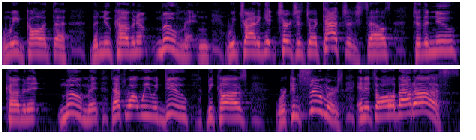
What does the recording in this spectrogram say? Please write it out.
And we'd call it the, the New Covenant movement. And we try to get churches to attach themselves to the New Covenant movement. That's what we would do because we're consumers and it's all about us.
